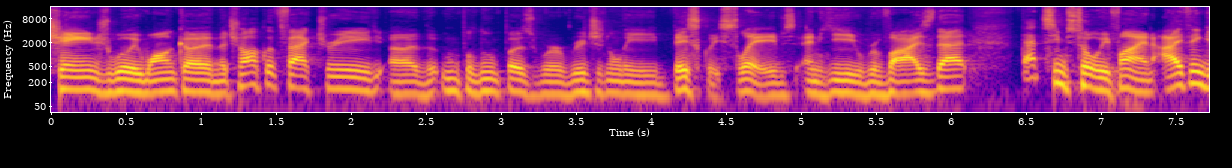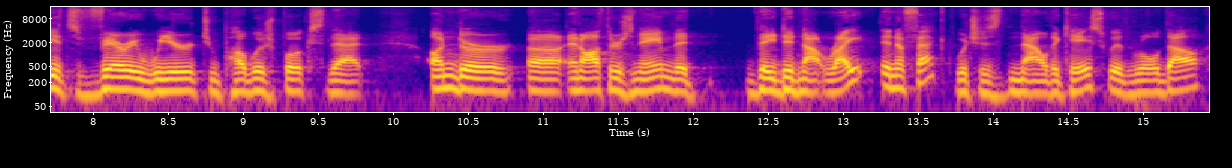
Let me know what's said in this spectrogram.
changed Willy Wonka and the Chocolate Factory. Uh, the Oompa Loompas were originally basically slaves, and he revised that. That seems totally fine. I think it's very weird to publish books that under uh, an author's name that they did not write, in effect, which is now the case with Roald Dahl.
